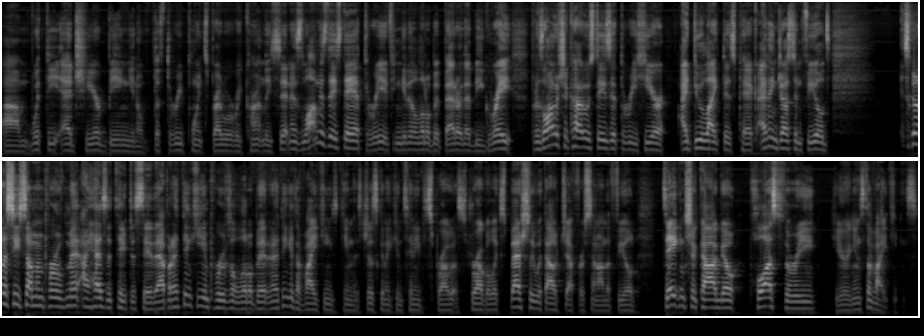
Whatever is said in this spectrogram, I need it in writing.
um, with the edge here being, you know, the three point spread where we currently sit. And as long as they stay at three, if you can get it a little bit better, that'd be great. But as long as Chicago stays at three here, I do like this pick. I think Justin Fields is going to see some improvement. I hesitate to say that, but I think he improves a little bit. And I think it's a Vikings team that's just going to continue to struggle, especially without Jefferson on the field. Taking Chicago plus three here against the Vikings.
